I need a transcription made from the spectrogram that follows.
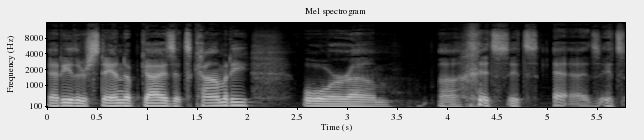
at either Stand Up Guys It's Comedy or um, uh, it's it's uh, it's it's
